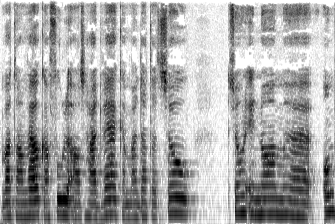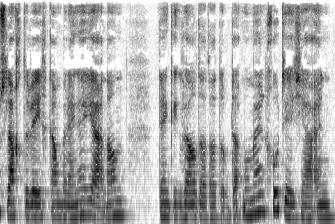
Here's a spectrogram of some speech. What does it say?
wat dan wel kan voelen als hard werken, maar dat dat zo, zo'n enorme omslag teweeg kan brengen, ja, dan denk ik wel dat dat op dat moment goed is, ja. En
